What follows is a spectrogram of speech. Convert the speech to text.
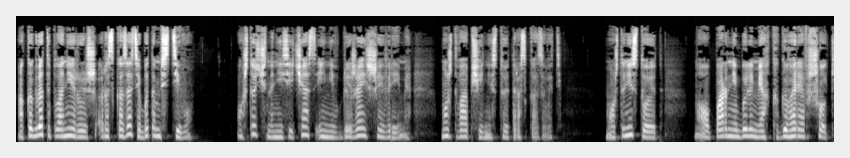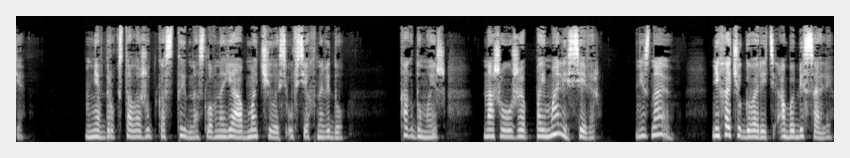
А когда ты планируешь рассказать об этом Стиву? Уж точно не сейчас и не в ближайшее время. Может, вообще не стоит рассказывать. Может, и не стоит, но парни были, мягко говоря, в шоке. Мне вдруг стало жутко стыдно, словно я обмочилась у всех на виду. «Как думаешь, наши уже поймали север?» «Не знаю. Не хочу говорить об Абиссале.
